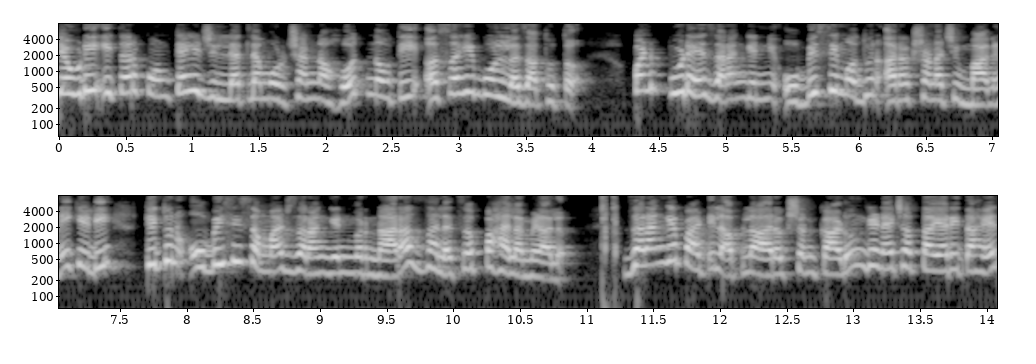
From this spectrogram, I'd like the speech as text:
तेवढी इतर कोणत्याही जिल्ह्यातल्या मोर्चांना होत नव्हती असंही बोललं जात होतं. पण पुढे जरांगेंनी ओबीसी मधून आरक्षणाची मागणी केली तिथून ओबीसी समाज जरांगेंवर नाराज झाल्याचं पाहायला मिळालं. जरांगे पाटील आपलं आरक्षण काढून घेण्याच्या तयारीत आहेत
